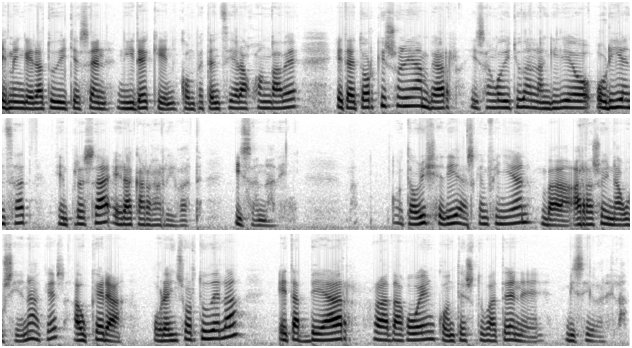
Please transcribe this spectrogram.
hemen geratu ditezen nirekin kompetentziara joan gabe, eta etorkizunean behar izango ditudan langile horientzat enpresa erakargarri bat izan nadin. Eta hori xedia, azken finean, ba, arrazoi nagusienak, ez? Aukera orain sortu dela, eta beharra dagoen kontestu baten e, bizi garela.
